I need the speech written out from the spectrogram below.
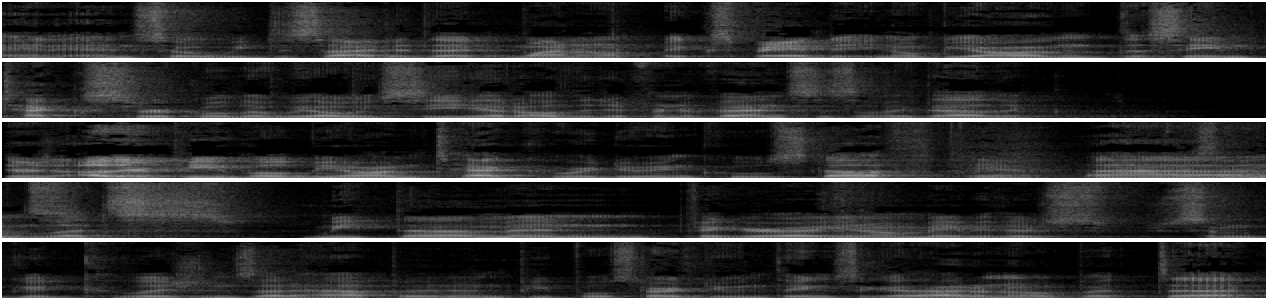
and and so we decided that why not expand it, you know, beyond the same tech circle that we always see at all the different events and stuff like that. Like, there's other people beyond tech who are doing cool stuff. Yeah. um, let's meet them and figure out, you know, maybe there's some good collisions that happen and people start doing things together. I don't know, but uh,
